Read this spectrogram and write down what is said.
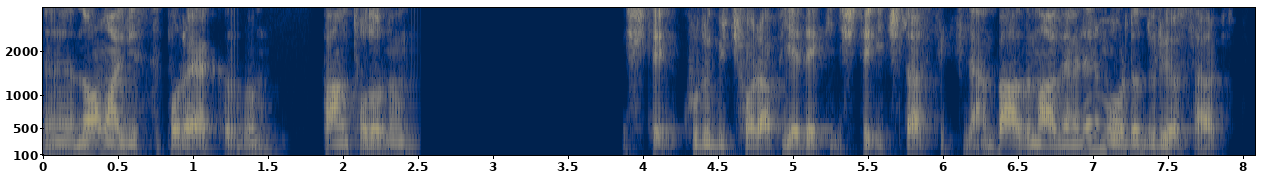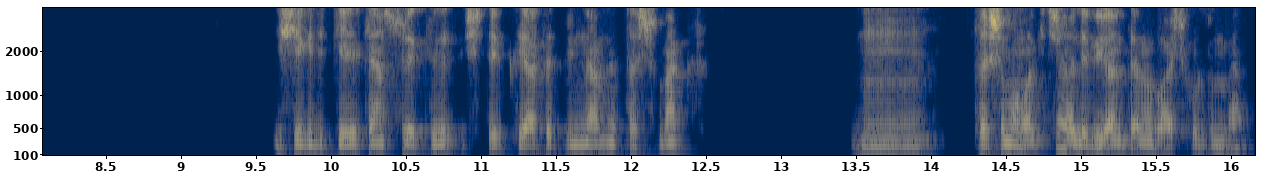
e, normal bir spor ayakkabım, pantolonum, işte kuru bir çorap, yedek işte iç lastik falan bazı malzemelerim orada duruyor sabit. İşe gidip gelirken sürekli işte kıyafet bilmem ne taşımak hmm, taşımamak için öyle bir yönteme başvurdum ben.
